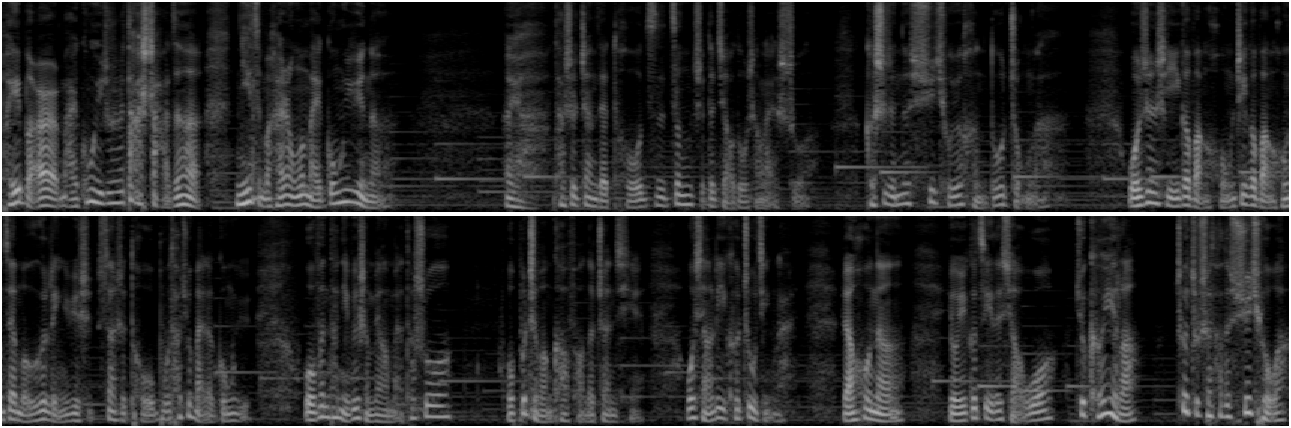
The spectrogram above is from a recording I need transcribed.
赔本儿，买公寓就是大傻子，你怎么还让我们买公寓呢？”哎呀，他是站在投资增值的角度上来说，可是人的需求有很多种啊。我认识一个网红，这个网红在某个领域是算是头部，他就买了公寓。我问他你为什么要买？他说我不指望靠房子赚钱，我想立刻住进来，然后呢有一个自己的小窝就可以了，这就是他的需求啊。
